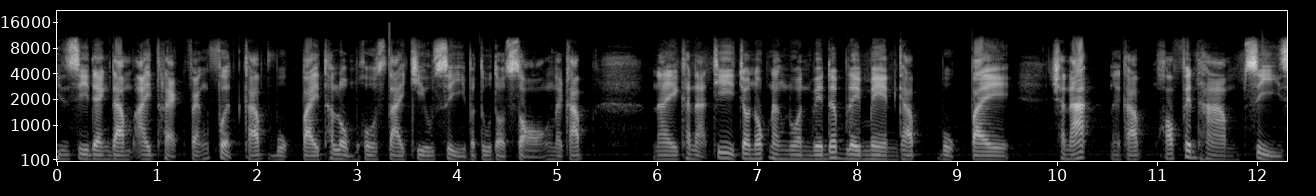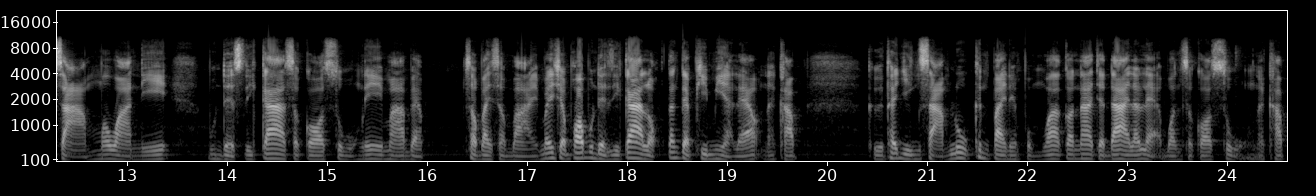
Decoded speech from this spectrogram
อินซีแดงดำไอแทร็กแฟรงเฟิร์ตครับบุกไปถล่มโฮสไตคิว 4 ประตูต่อ 2 นะครับ ในขณะที่เจ้านกนางนวลเวเดอร์เบรเมนครับบุกไปชนะนะครับฮอฟเฟนไฮม์ 4-3 เมื่อวานนี้บุนเดสลีกาสกอร์สูงนี่มาแบบสบายๆ ไม่เฉพาะบุนเดสลีกาหรอกตั้งแต่พรีเมียร์แล้วนะครับ คือถ้ายิง 3 ลูกขึ้นไปเนี่ยผมว่าก็น่าจะได้แล้วแหละบอลสกอร์สูงนะครับ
